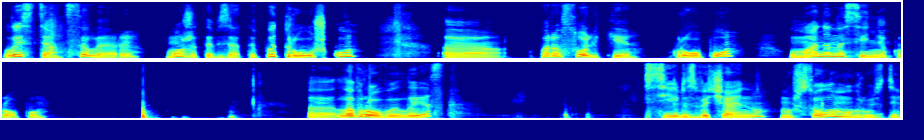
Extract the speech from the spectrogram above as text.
листя селери, можете взяти петрушку, е, парасольки кропу, у мене насіння кропу, е, лавровий лист, сіль, звичайно, ми ж солимо грузді.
